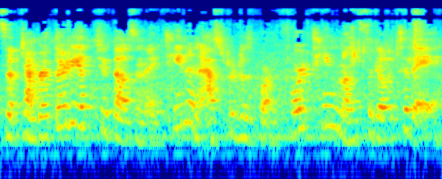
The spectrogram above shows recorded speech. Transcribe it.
September 30th, 2019, and Astrid was born 14 months ago today.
